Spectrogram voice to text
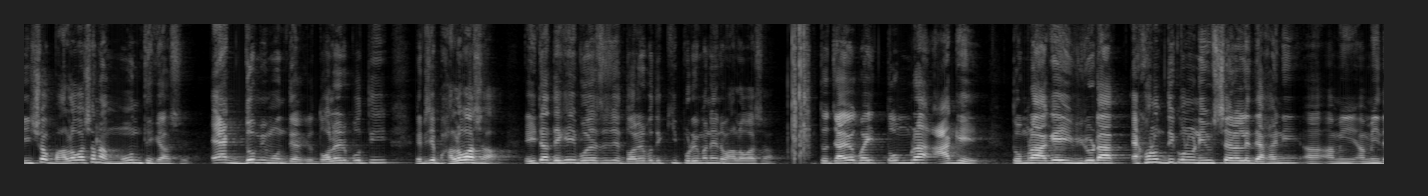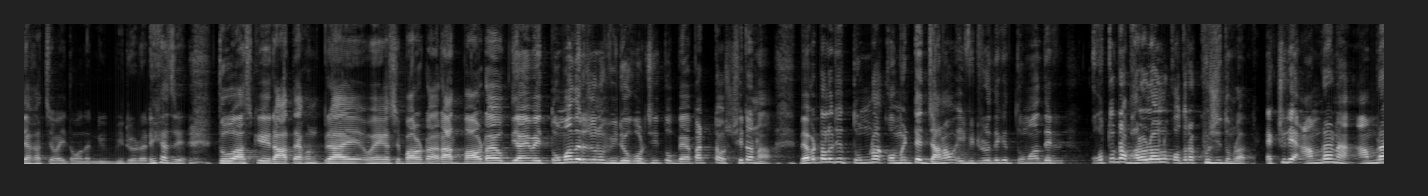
এইসব ভালোবাসা না মন থেকে আসে। একদমই মন থেকে আসে। দলের প্রতি এর যে ভালোবাসা এইটা দেখেই বোঝা যাচ্ছে যে দলের প্রতি কি পরিমাণের ভালোবাসা। তো যাই হোক ভাই তোমরা আগে তোমরা আগে এই ভিডিওটা এখন অবধি কোনো নিউজ চ্যানেলে দেখায়নি। আমি আমি দেখাচ্ছি ভাই তোমাদের ভিডিওটা, ঠিক আছে? তো আজকে রাত এখন প্রায় হয়ে গেছে বারোটা, রাত বারোটায় অবধি আমি ভাই তোমাদের জন্য ভিডিও করছি। তো ব্যাপারটাও সেটা না, ব্যাপারটা হলো যে তোমরা কমেন্টে জানাও এই ভিডিওটা দেখে তোমাদের কতটা ভালো লাগল, কতটা খুশি তোমরা। অ্যাকচুয়ালি আমরা না, আমরা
